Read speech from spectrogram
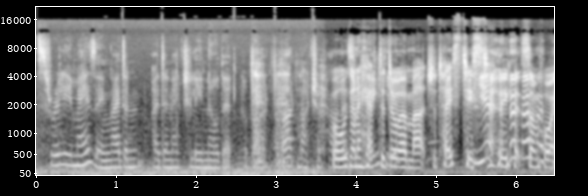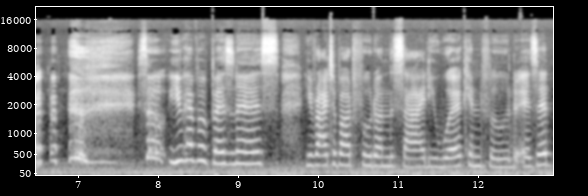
That's really amazing. I didn't. I didn't actually know that about about matcha powder. Well, we're going to so have to you. do a matcha taste test Yeah. at some point. So you have a business, you write about food on the side, you work in food. Is it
